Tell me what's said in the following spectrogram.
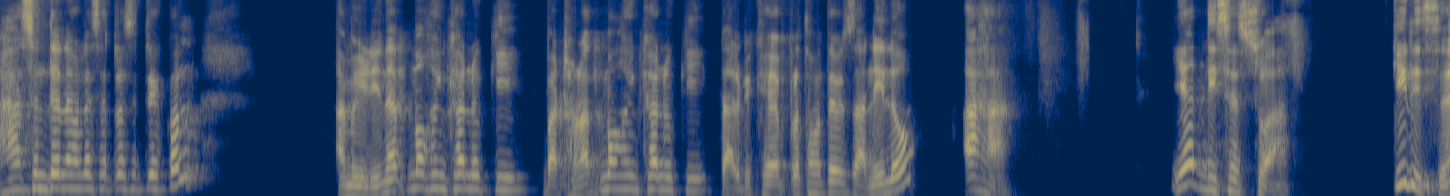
আহাচোন তেনেহ'লে ছাত্ৰ ছাত্ৰীসকল আমি ঋণাত্মক সংখ্যানো কি বা ধনাত্মক সংখ্যানো কি? তাৰ বিষয়ে প্ৰথমতে জানি লওঁ। আহা ইয়াত দিছে চোৱা কি দিছে?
